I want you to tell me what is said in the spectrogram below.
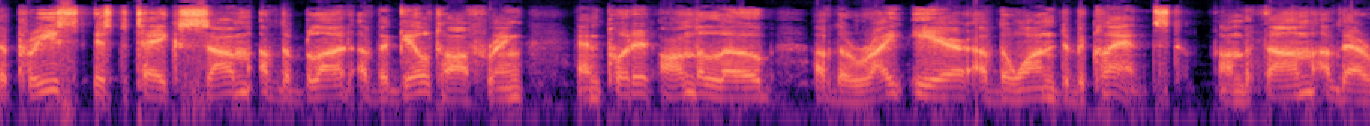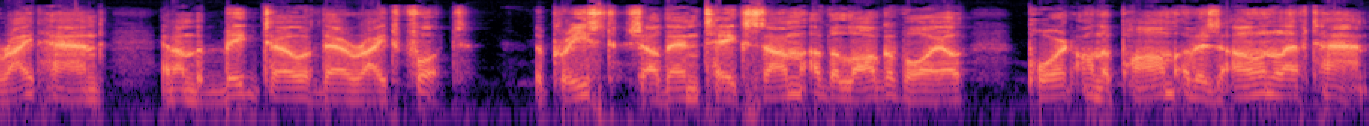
The priest is to take some of the blood of the guilt offering and put it on the lobe of the right ear of the one to be cleansed, on the thumb of their right hand, and on the big toe of their right foot. The priest shall then take some of the log of oil, pour it on the palm of his own left hand,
